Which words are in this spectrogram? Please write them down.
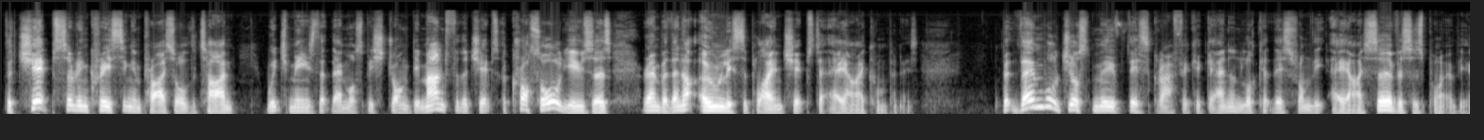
The chips are increasing in price all the time, which means that there must be strong demand for the chips across all users. Remember, they're not only supplying chips to AI companies. But then we'll just move this graphic again and look at this from the AI services point of view.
